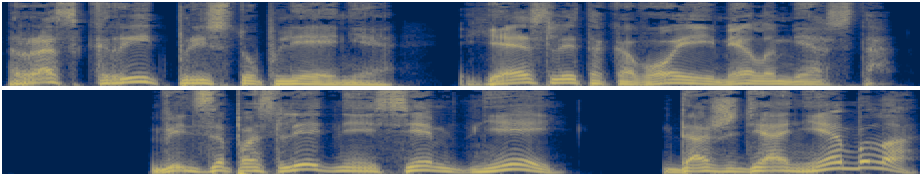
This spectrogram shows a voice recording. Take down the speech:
раскрыть преступление, если таковое имело место. Ведь за последние семь дней дождя не было?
